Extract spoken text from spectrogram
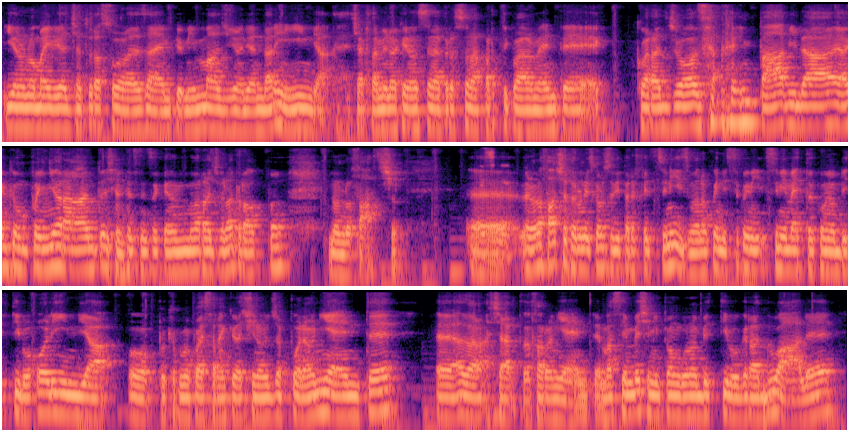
io non ho mai viaggiato da solo, ad esempio, mi immagino di andare in India, eh, certo a meno che non sia una persona particolarmente coraggiosa, impavida e anche un po' ignorante, cioè nel senso che non ragiona troppo, non lo faccio. Eh, sì. Non lo faccio per un discorso di perfezionismo, no? quindi se, mi, se mi metto come obiettivo o l'India, o come può essere anche la Cina o il Giappone, o niente, eh, allora certo farò niente, ma se invece mi pongo un obiettivo graduale,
